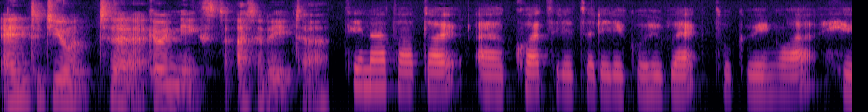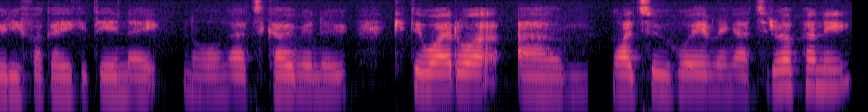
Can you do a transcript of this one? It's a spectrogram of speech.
And did you want to go next, Atarita? Tēnā tātou, uh, kua Tereta Rerekohu Black, tōku ingoa, he uri whakahiki tēnei no Ngāti Kahungunu ki te wairoa, um, Ngāi Tūhoe me Ngāti Ruapani.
